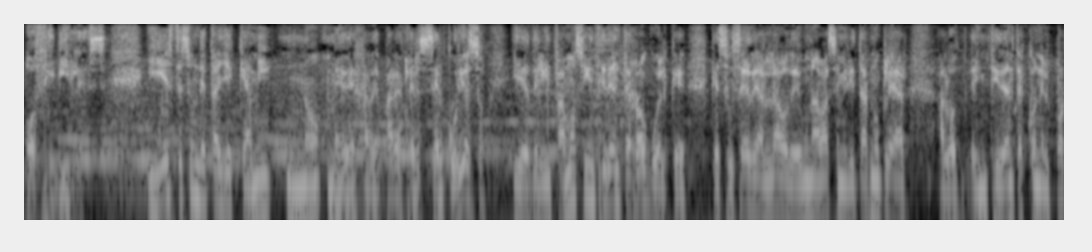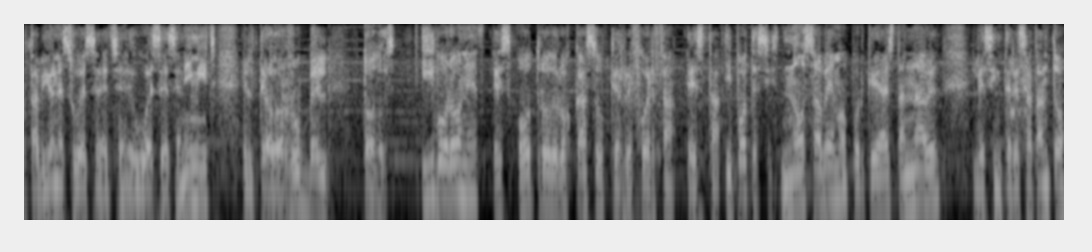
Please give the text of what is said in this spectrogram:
o civiles. Y este es un detalle que a mí no me deja de parecer ser curioso. Y desde el famoso incidente Rockwell que, que sucede al lado de una base militar nuclear, a los incidentes con el portaaviones USS, USS Nimitz, el Theodore Roosevelt, todos. Y Borones es otro de los casos que refuerza esta hipótesis. No sabemos por qué a estas naves les interesa tanto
